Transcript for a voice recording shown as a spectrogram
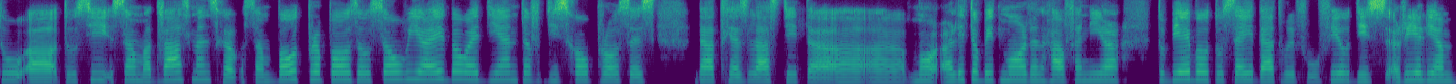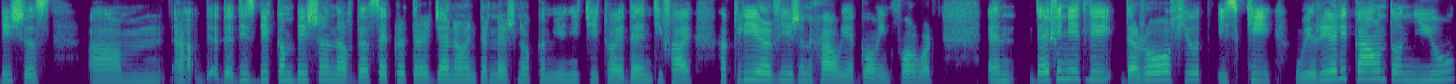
to, uh, to see some advancements, some bold proposals. So we are able at the end of this whole process that has lasted uh, uh, more, a little bit more than half a year to be able to say that we fulfill this really ambitious um, uh, this big ambition of the Secretary General International Community to identify a clear vision how we are going forward. And definitely the role of youth is key. We really count on you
